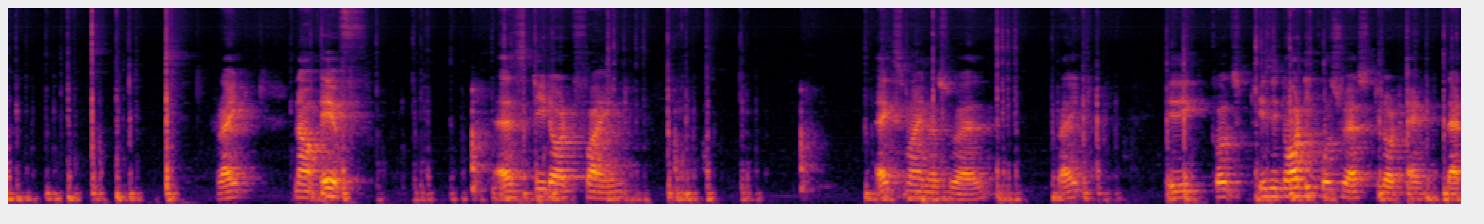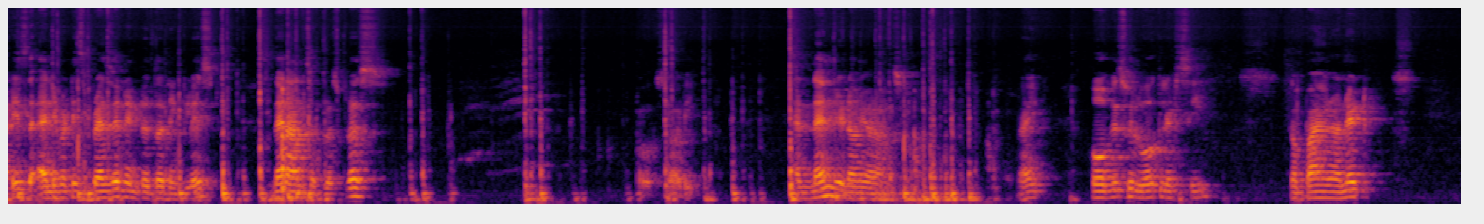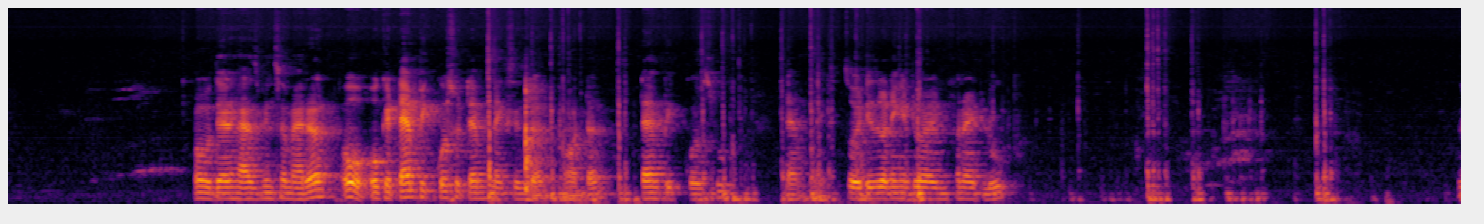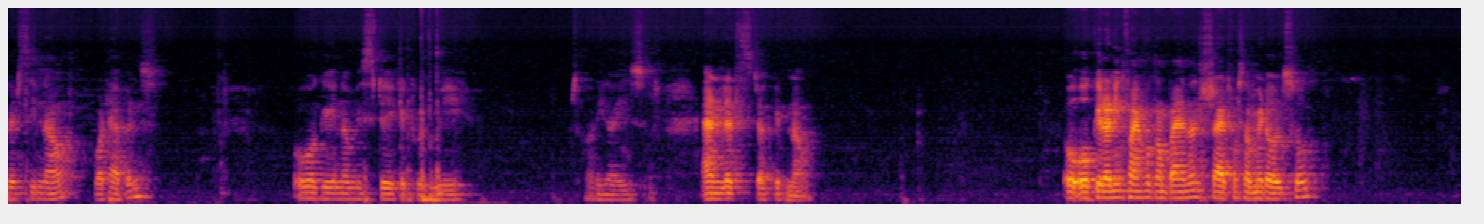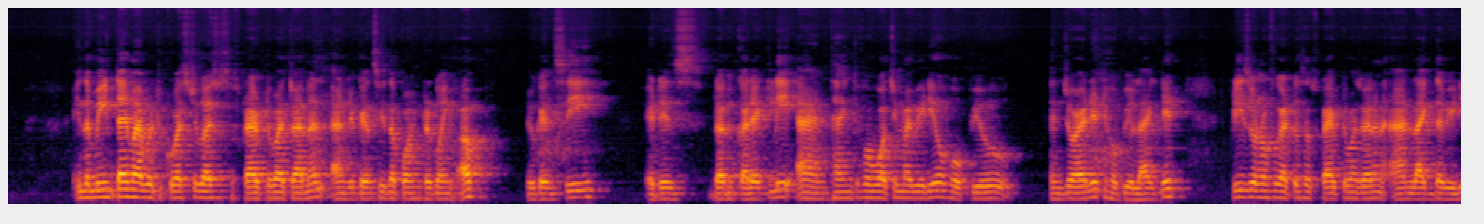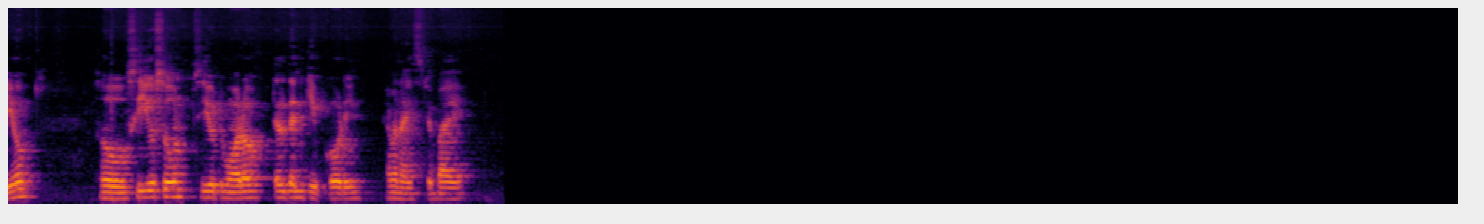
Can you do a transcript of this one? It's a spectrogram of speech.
right? Now if st dot find x minus 12 right is equals is it not equals to st dot end that is the element is present into the linked list then answer plus plus. Oh sorry. And then return your answer right? Hope this will work. Let's see. Compile and run it. Oh there has been some error. Oh okay. Temp equals to temp next is done not done. Temp equals to so it is running into an infinite loop. Let's see now what happens. Oh again a mistake. It would be sorry guys. And let's check it now. Oh okay running fine for compile and try it for submit also. In the meantime i would request you guys to subscribe to my channel and you can see the pointer going up. You can see it is done correctly. And thank you for watching my video. Hope you enjoyed it. Hope you liked it. Please don't forget to subscribe to my channel and like the video. So see you soon. See you tomorrow. Till then keep coding. Have a nice day. Bye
